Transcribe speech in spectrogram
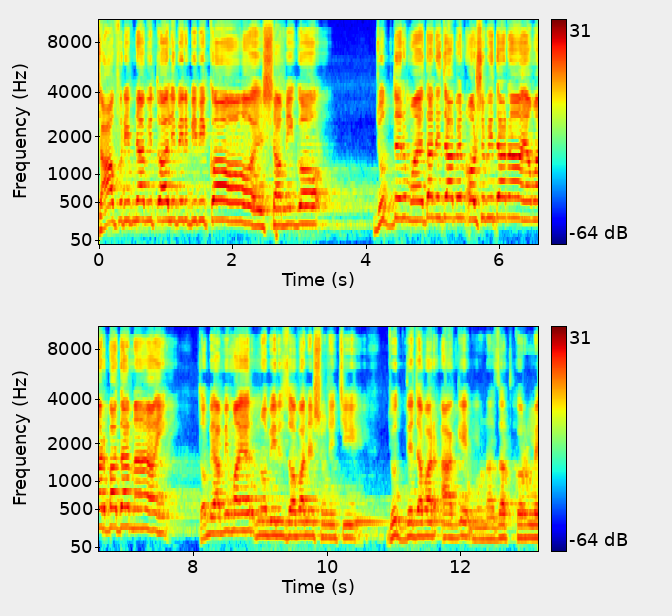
জাফর ইবনে আবি তালিবের বিবি কয়, স্বামী গো যুদ্ধের ময়দানে যাবেন, অসুবিধা নাই, আমার বাধা নাই। তবে আমি মায়ের নবীর জবানে শুনেছি, যুদ্ধে যাবার আগে মোনাজাত করলে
